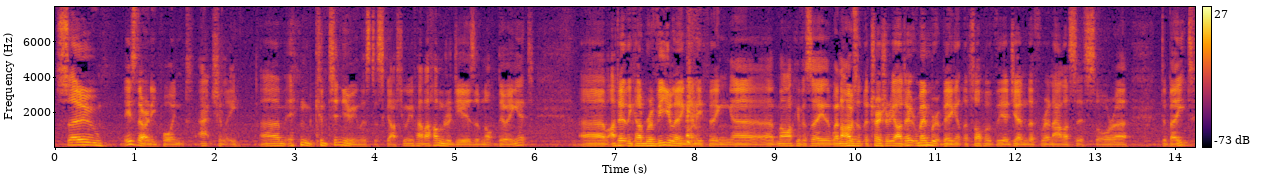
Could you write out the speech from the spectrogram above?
So, is there any point, actually, um, in continuing this discussion? We've had 100 years of not doing it. Um, I don't think I'm revealing anything, uh, Mark, if I say that when I was at the Treasury, I don't remember it being at the top of the agenda for analysis or uh, debate.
